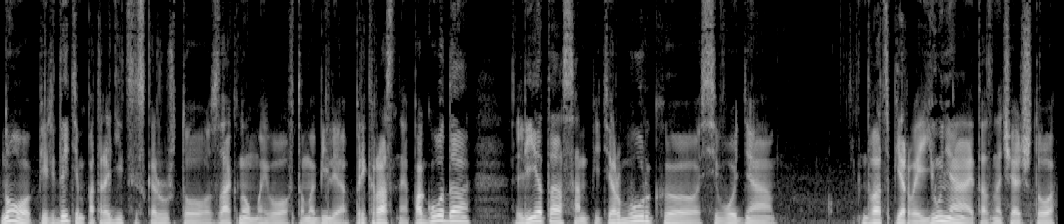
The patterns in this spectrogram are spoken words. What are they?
Но перед этим по традиции скажу, что за окном моего автомобиля прекрасная погода, лето, Санкт-Петербург. Сегодня 21 июня. Это означает, что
